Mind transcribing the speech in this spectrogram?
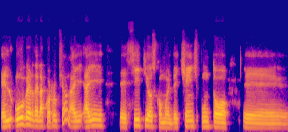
el Uber de la corrupción. Hay, hay eh, sitios como el de change.org eh,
